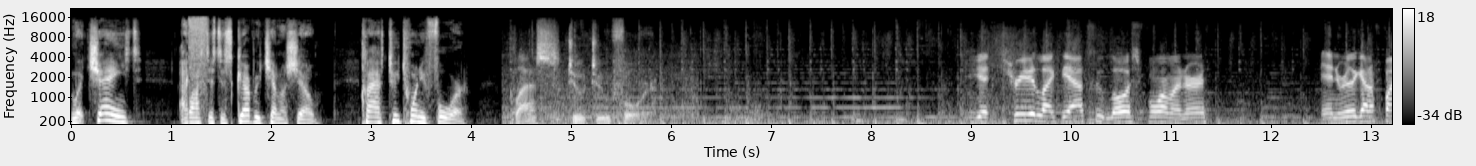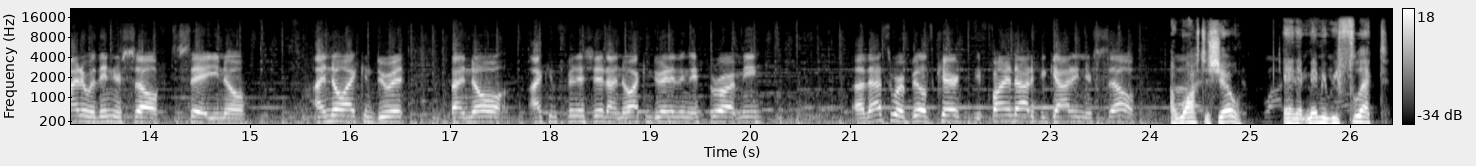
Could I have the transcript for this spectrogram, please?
What changed, I watched this Discovery Channel show, Class 224. Class 224. You get treated like the absolute lowest form on earth, and you really got to find it within yourself to say, you know, I know I can do it. I know I can finish it. I know I can do anything they throw at me. Uh, that's where it builds character. You find out if you got it in yourself. I watched the show, and it made me reflect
